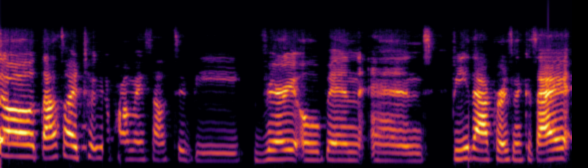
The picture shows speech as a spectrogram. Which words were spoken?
so that's why I took it upon myself to be very open and be that person because I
